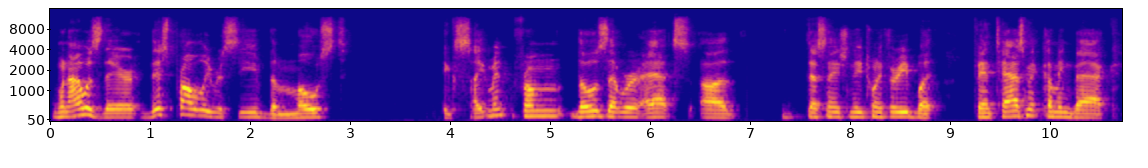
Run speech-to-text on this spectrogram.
when I was there, this probably received the most excitement from those that were at uh, Destination D23. But Fantasmic coming back.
